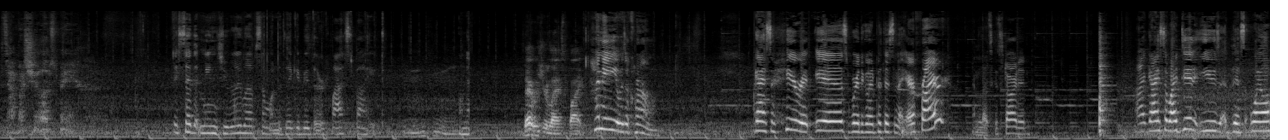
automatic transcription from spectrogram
It's how much she loves me. They said that means you really love someone if they give you their last bite. Hmm. Oh, that was your last bite. Honey, it was a crumb. Guys, so here it is. We're gonna go ahead and put this in the air fryer and let's get started. Alright guys, so I did use this oil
